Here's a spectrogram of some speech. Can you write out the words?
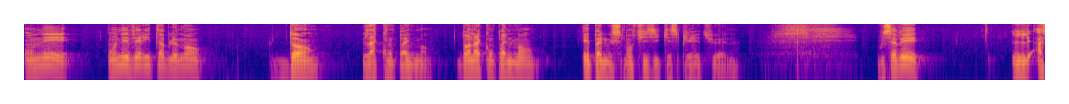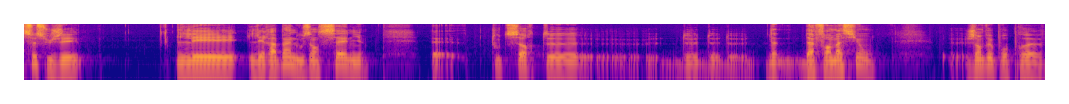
On est véritablement dans l'accompagnement, dans l'accompagnement, épanouissement physique et spirituel. Vous savez, à ce sujet, les, rabbins nous enseignent euh, toutes sortes euh, d'informations. J'en veux pour preuve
